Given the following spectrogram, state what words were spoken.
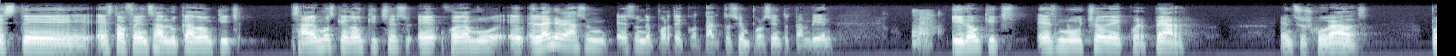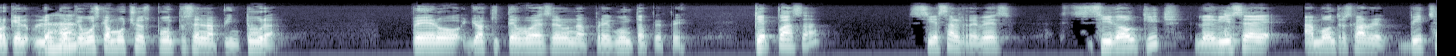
este, esta ofensa a Luca Doncic. Sabemos que Doncic es, eh, juega muy... Eh, la NBA es un, es un deporte de contacto 100% también. Y Doncic es mucho de cuerpear en sus jugadas porque, porque busca muchos puntos en la pintura. Pero yo aquí te voy a hacer una pregunta, Pepe. ¿Qué pasa si es al revés? Si Don Kitch le dice a Montres Harrell, bitch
